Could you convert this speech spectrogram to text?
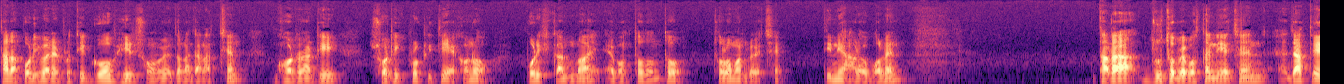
তারা পরিবারের প্রতি গভীর সমবেদনা জানাচ্ছেন। ঘটনাটি সঠিক প্রকৃতি এখনও পরিষ্কার নয় এবং তদন্ত চলমান রয়েছে। তিনি আরও বলেন, তারা দ্রুত ব্যবস্থা নিয়েছেন যাতে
